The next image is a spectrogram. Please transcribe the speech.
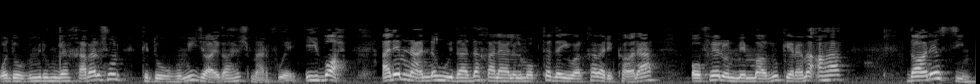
و دومی رو میگن خبرشون که دومی جایگاهش مرفوعه. ایضاح. علمنا أنه إذا دخل على المبتدأ والخبر كان أو فعل مما ذکر معها. دانستیم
